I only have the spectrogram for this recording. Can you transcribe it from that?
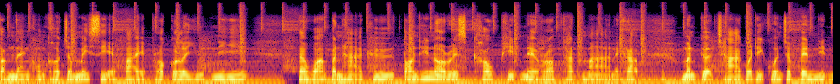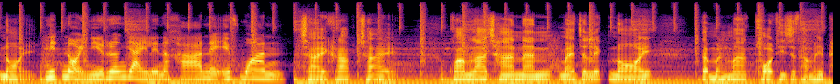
ตำแหน่งของเขาจะไม่เสียไปเพราะกลยุทธ์นี้ แต่ว่าปัญหาคือตอนที่นอริสเข้าพิษในรอบถัดมานะครับ มันเกิดช้ากว่าที่ควรจะเป็นนิดหน่อย นิดหน่อยนี่เรื่องใหญ่เลยนะคะใน F1 ใช่ครับใช่ ความล่าช้านั้นแม้จะเล็กน้อย แต่มันมากพอที่จะทำให้แผ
